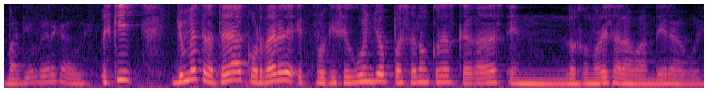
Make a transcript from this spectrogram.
Valió verga, güey. Es que yo me traté de acordar eh, porque según yo pasaron cosas cagadas en los honores a la bandera, güey.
